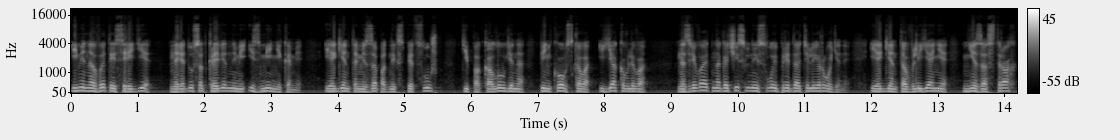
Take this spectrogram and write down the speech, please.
Именно в этой среде, наряду с откровенными изменниками и агентами западных спецслужб типа Калугина, Пеньковского и Яковлева, назревает многочисленный слой предателей Родины и агентов влияния не за страх,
